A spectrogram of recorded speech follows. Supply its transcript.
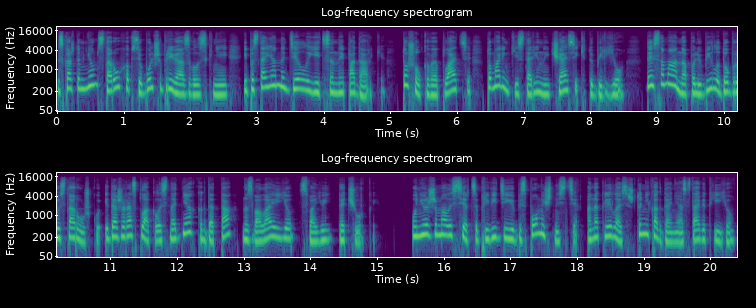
И с каждым днем старуха все больше привязывалась к ней и постоянно делала ей ценные подарки. То шелковое платье, то маленькие старинные часики, то белье. Да и сама она полюбила добрую старушку и даже расплакалась на днях, когда та назвала ее своей дочуркой. У нее сжималось сердце при виде ее беспомощности. Она клялась, что никогда не оставит ее.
